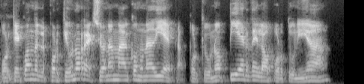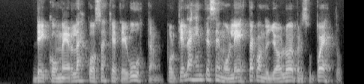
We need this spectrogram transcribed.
¿Por, qué cuando, ¿Por qué uno reacciona mal con una dieta? Porque uno pierde la oportunidad de comer las cosas que te gustan. ¿Por qué la gente se molesta cuando yo hablo de presupuesto?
